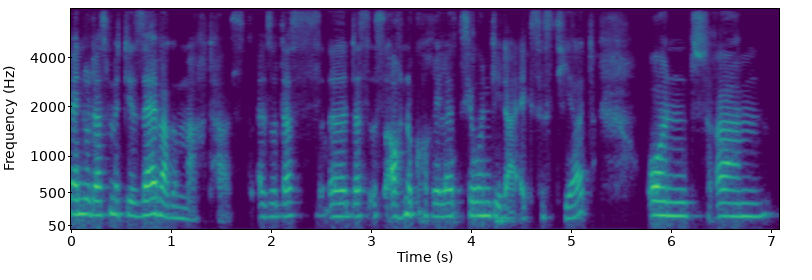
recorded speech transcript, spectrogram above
wenn du das mit dir selber gemacht hast. Also das, äh, das ist auch eine Korrelation, die da existiert. Und ähm,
